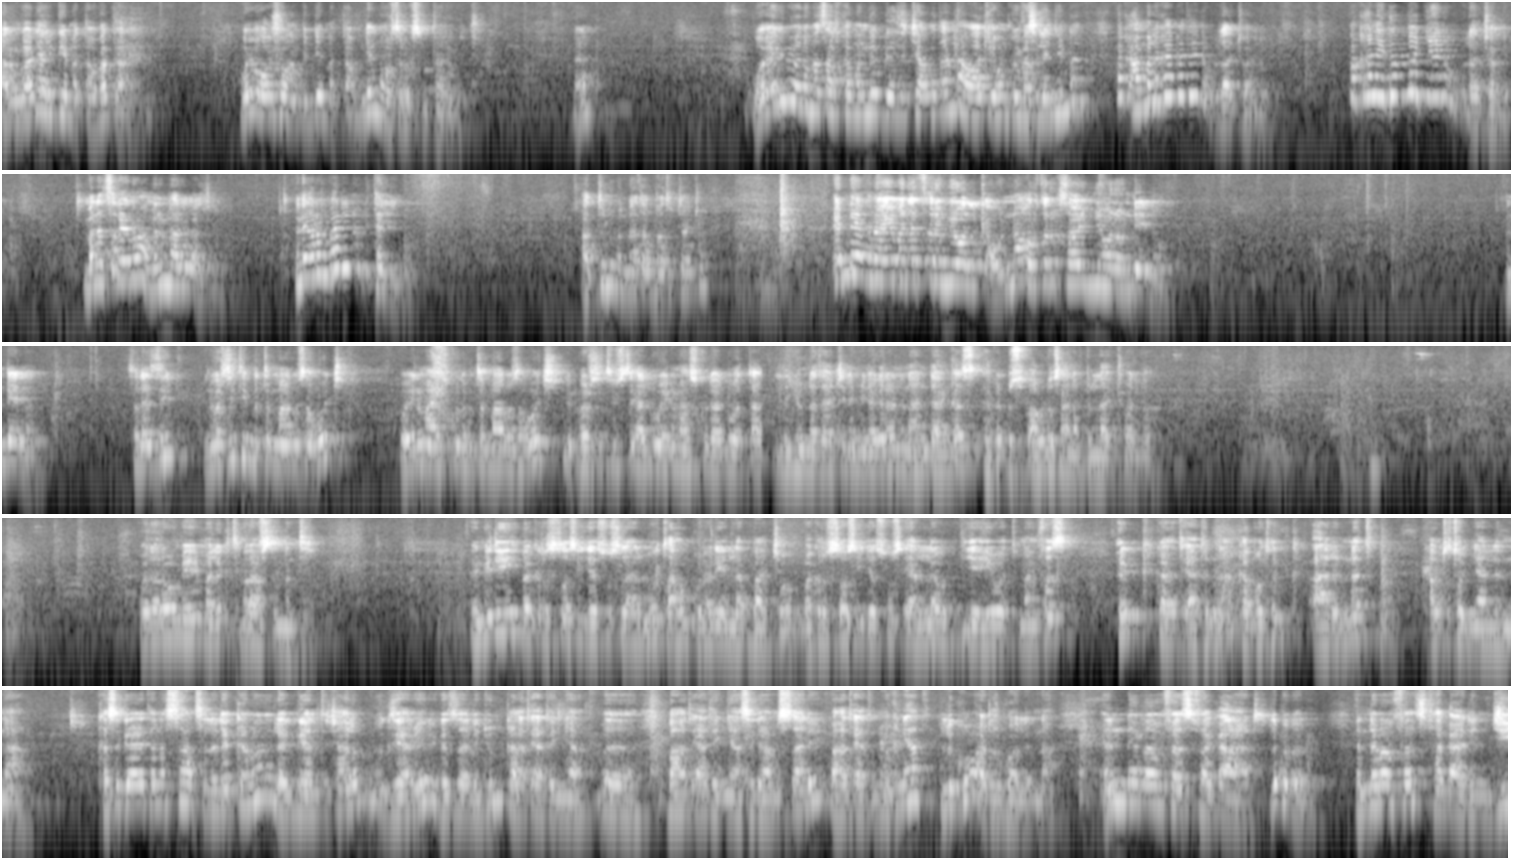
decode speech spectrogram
አረንጓዴ አድርጌ መጣው በቃ ወይ ኦሾ አንብቤ መጣው። እንዴት ነው ኦርቶዶክስ የምታደርጉት? ወይም የሆነ መጽሐፍ ከመንገድ ገዝቼ አመጣና አዋቂ ሆንኩ ይመስለኝና በቃ አመለካከቴ ነው እላችኋለሁ። በቃ እኔ ገባኝ ነው እላችኋለሁ። መነጽሬ ነው ምንም ማድረግ አልችልም። እኔ አረንጓዴ ነው የሚታየኝ አትሉም? እናት አባቶቻቸው እንዴት ነው ይህ መነጽር የሚወልቀው እና ኦርቶዶክሳዊ የሚሆነው እንዴት ነው? እንዴት ነው? ስለዚህ ዩኒቨርሲቲ የምትማሩ ሰዎች ወይም high school የምትማሩ ሰዎች ዩኒቨርሲቲ ውስጥ ያሉ ወይም high school ያሉ ወጣት ልዩነታችን የሚነግረንን አንድ አንቀጽ ከቅዱስ ጳውሎስ አነብላችኋለሁ። ወደ ሮሜ መልእክት ምዕራፍ ስምንት እንግዲህ በክርስቶስ ኢየሱስ ላሉት አሁን ኩነኔ የለባቸውም። በክርስቶስ ኢየሱስ ያለው የሕይወት መንፈስ ሕግ ከኃጢአትና ከሞት ሕግ አርነት አውጥቶኛልና ከስጋ የተነሳ ስለደከመ ለሕግ ያልተቻለው እግዚአብሔር የገዛ ልጁን በኃጢአተኛ ስጋ ምሳሌ በኃጢአት ምክንያት ልኮ አድርጓልና። እንደ መንፈስ ፈቃድ ልብ በሉ። እንደ መንፈስ ፈቃድ እንጂ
